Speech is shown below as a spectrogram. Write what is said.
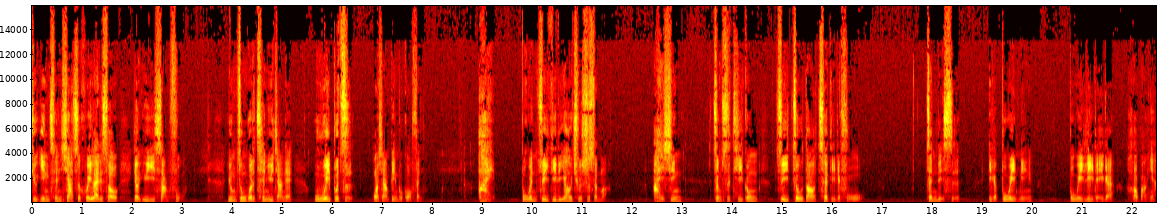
就应承下次回来的时候要予以赏付。用中国的成语讲呢，“无微不至”，我想并不过分。爱不问最低的要求是什么，爱心总是提供最周到彻底的服务，真的是一个不为名、不为利的一个。好榜样，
